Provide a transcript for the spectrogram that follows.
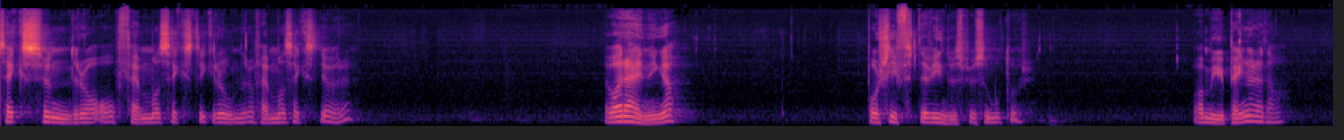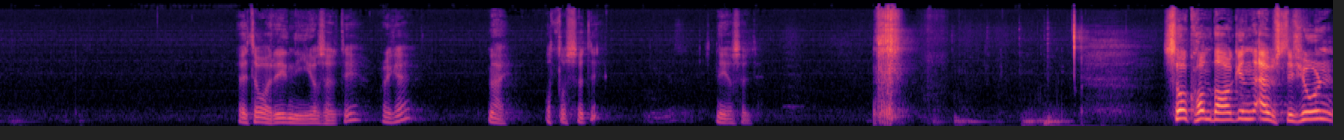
665 kroner og 65 øre. Det var regninga på å skifte vinduspussemotor. Det var mye penger, det da. Dette var i 79, var det ikke? Nei, 78. 79. Så kom dagen Austefjorden.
